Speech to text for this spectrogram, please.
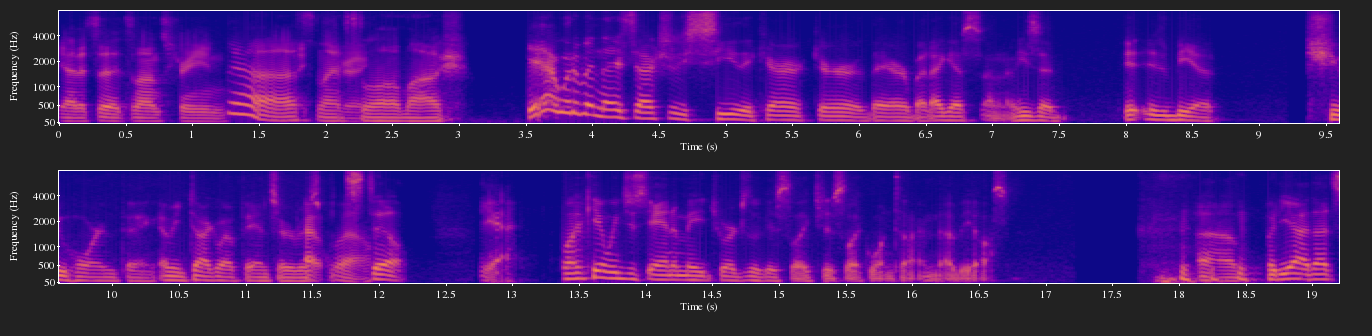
Yeah, that's a, it's an on-screen. Yeah, that's a nice Right. little homage. yeah. It would have been nice to actually see the character there, but I guess I don't know. He's a it, it'd be a shoehorn thing. I mean, talk about fan service, Uh, but still. Yeah. Why can't we just animate George Lucas like just like one time? That'd be awesome. um, but yeah, that's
